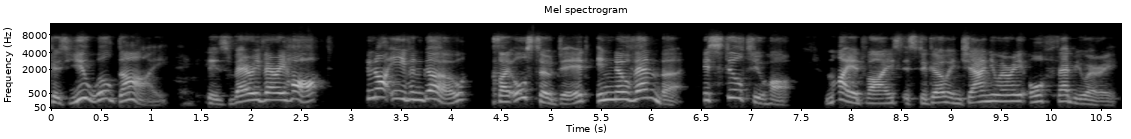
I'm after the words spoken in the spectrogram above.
because you will die. It is very, very hot. Do not even go, as I also did in November. It's still too hot. My advice is to go in January or February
